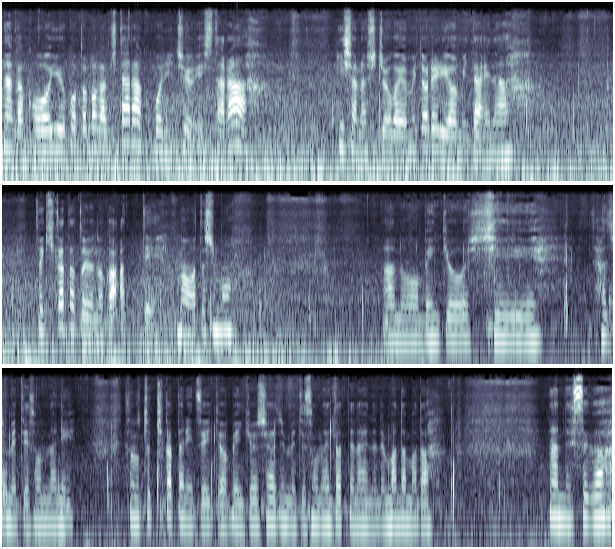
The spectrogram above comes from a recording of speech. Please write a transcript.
なんかこういう言葉が来たらここに注意したら筆者の主張が読み取れるよみたいな解き方というのがあって、まあ、私もあの勉強し始めてそんなにその解き方については勉強し始めてそんなに経ってないのでまだまだなんですが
